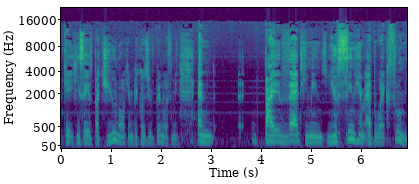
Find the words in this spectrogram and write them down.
Okay, he says, but you know him because you've been with me. And by that he means you've seen him at work through me.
